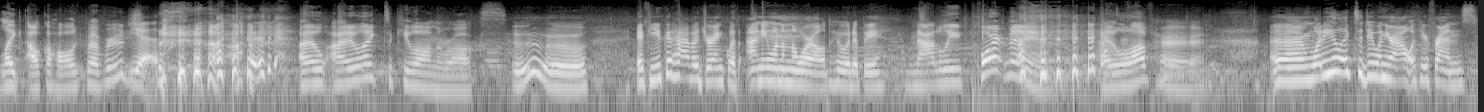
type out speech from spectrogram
Like alcoholic beverage. Yes. I I like tequila on the rocks. Ooh. If you could have a drink with anyone in the world, who would it be? Natalie Portman. I love her. Um, what do you like to do when you're out with your friends?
